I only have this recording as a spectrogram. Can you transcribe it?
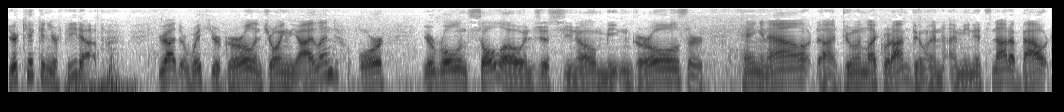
you're kicking your feet up. You're either with your girl enjoying the island or you're rolling solo and just, you know, meeting girls or hanging out, uh, doing like what I'm doing. I mean, it's not about,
